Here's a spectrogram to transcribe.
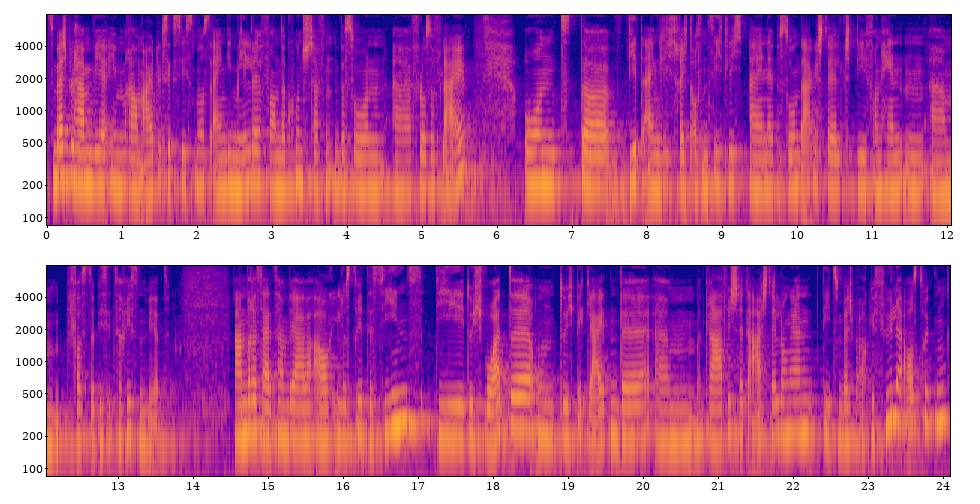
Zum Beispiel haben wir im Raum Alltagssexismus ein Gemälde von der kunstschaffenden Person äh, Flo Fly. Und da wird eigentlich recht offensichtlich eine Person dargestellt, die von Händen ähm, fast ein bisschen zerrissen wird. Andererseits haben wir aber auch illustrierte Scenes, die durch Worte und durch begleitende ähm, grafische Darstellungen, die zum Beispiel auch Gefühle ausdrücken,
